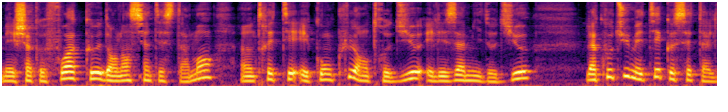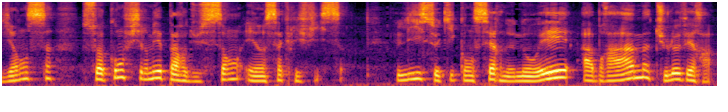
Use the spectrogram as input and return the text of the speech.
Mais chaque fois que dans l'Ancien Testament un traité est conclu entre Dieu et les amis de Dieu, la coutume était que cette alliance soit confirmée par du sang et un sacrifice. Lis ce qui concerne Noé, Abraham, tu le verras.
